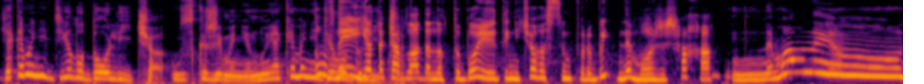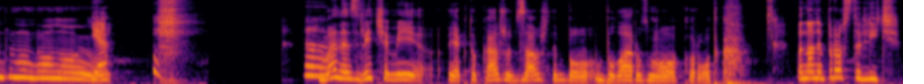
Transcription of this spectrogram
Яке мені діло до ліча? Ну скажи мені, ну яке мені Ну, діло в неї є ліча? така влада над тобою, і ти нічого з цим поробити не можеш. Ха-ха. Нема в неї. ну, ну, ну, Є. У мене з лічами, як то кажуть, завжди бу- була розмова коротка. Вона не просто ліч,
